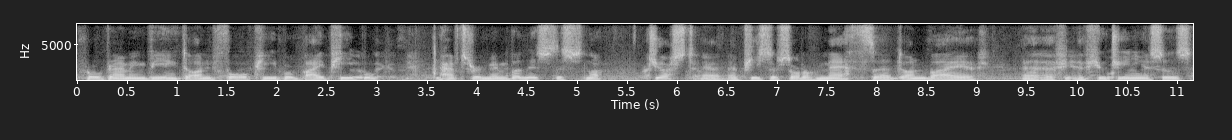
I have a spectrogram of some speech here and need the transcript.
programming being done for people, by people. You have to remember this. This is not just a, a piece of sort of math uh, done by a, a, few geniuses.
